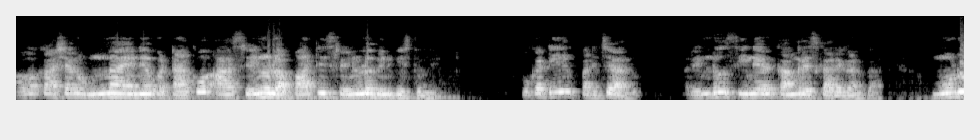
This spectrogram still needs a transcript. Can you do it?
అవకాశాలు ఉన్నాయనే ఒక టాకు ఆ శ్రేణుల పార్టీ శ్రేణుల్లో వినిపిస్తుంది. ఒకటి పరిచయాలు రెండు సీనియర్ కాంగ్రెస్ కార్యకర్త మూడు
